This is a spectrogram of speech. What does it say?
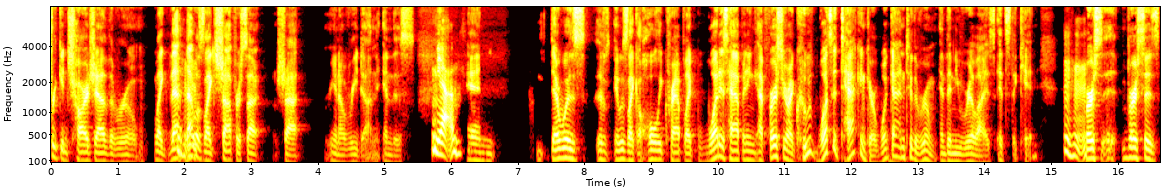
freaking charged out of the room, like that that Mhm. was like shot for shot, shot, you know, redone in this. yeah. And there was it, was it was like a holy crap, like what is happening? At first you're like, who? What's attacking her? What got into the room? And then you realize it's the kid. mhm. Versus versus,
